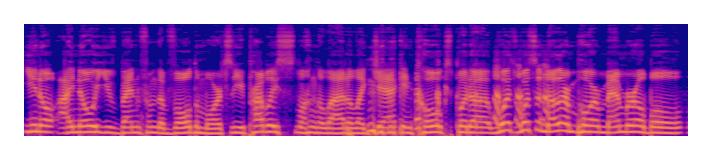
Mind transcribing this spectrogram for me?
you know, I know you've been from the Voldemort, so you probably slung a lot of like Jack and Cokes, but uh, what's what's another more memorable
